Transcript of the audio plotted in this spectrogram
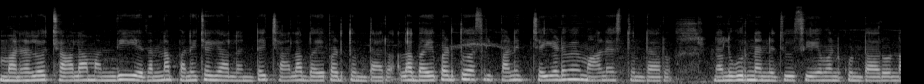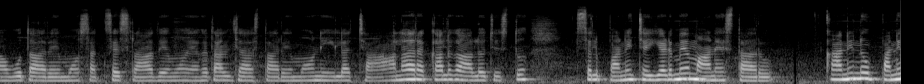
మనలో చాలామంది ఏదన్నా పని చేయాలంటే చాలా భయపడుతుంటారు. అలా భయపడుతూ అసలు పని చేయడమే మానేస్తుంటారు. నలుగురు నన్ను చూసి ఏమనుకుంటారో నవ్వుతారేమో సక్సెస్ రాదేమో ఎగతాళి చేస్తారేమో అని ఇలా చాలా రకాలుగా ఆలోచిస్తూ అసలు పని చేయడమే మానేస్తారు. కానీ నువ్వు పని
